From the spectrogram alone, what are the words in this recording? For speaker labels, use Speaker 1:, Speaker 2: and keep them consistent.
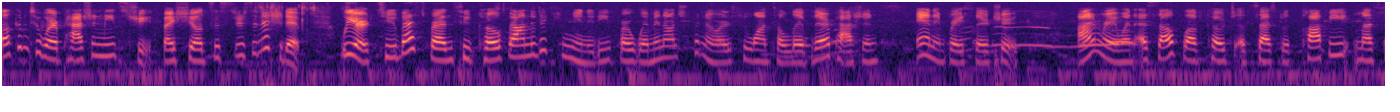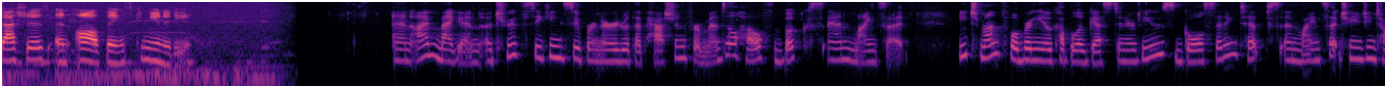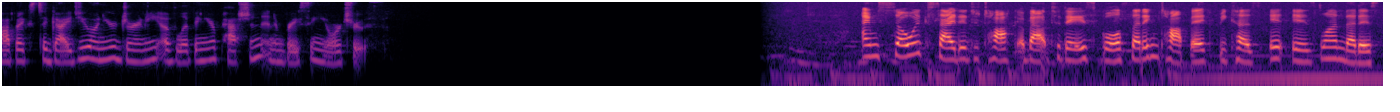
Speaker 1: Welcome to Where Passion Meets Truth by Shield Sisters Initiative. We are two best friends who co founded a community for women entrepreneurs who want to live their passion and embrace their truth. I'm Raywin, a self love coach obsessed with coffee, mustaches, and all things community.
Speaker 2: And I'm Megan, a truth seeking super nerd with a passion for mental health, books, and mindset. Each month, we'll bring you a couple of guest interviews, goal setting tips, and mindset changing topics to guide you on your journey of living your passion and embracing your truth.
Speaker 1: I'm so excited to talk about today's goal setting topic because it is one that is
